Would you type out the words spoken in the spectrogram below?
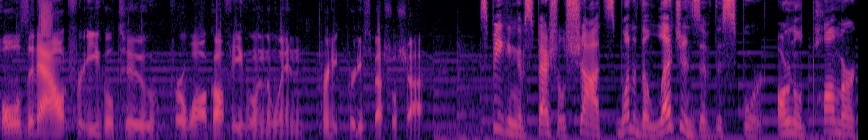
holes it out for eagle two for a walk-off eagle in the wind. Pretty, pretty special shot. Speaking of special shots, one of the legends of the sport, Arnold Palmer,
